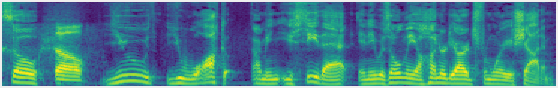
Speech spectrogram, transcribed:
So So you you walk I mean, you see that and he was only 100 yards from where you shot him.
